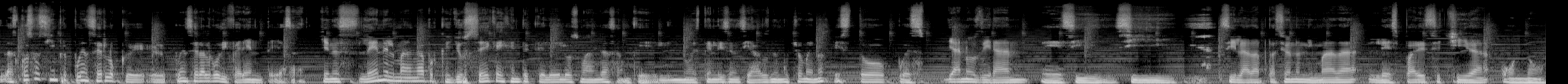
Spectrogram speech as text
las cosas siempre pueden ser lo que eh, pueden ser algo diferente, ya saben. Quienes leen el manga, porque yo sé que hay gente que lee los mangas, aunque no estén licenciados ni mucho menos, esto pues ya nos dirán. Eh, si, si, si, la adaptación animada les parece chida o no.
